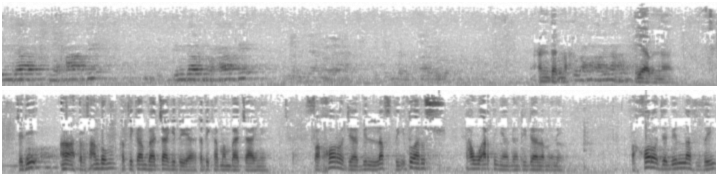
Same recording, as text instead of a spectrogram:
Indal nuhati. Indal nuhati. Anda Iya benar. Jadi ah, terus antum ketika membaca gitu ya, ketika membaca ini. Fakharaja bil lafzi itu harus tahu artinya dan di dalam ini. Fakharaja bil lafzi.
